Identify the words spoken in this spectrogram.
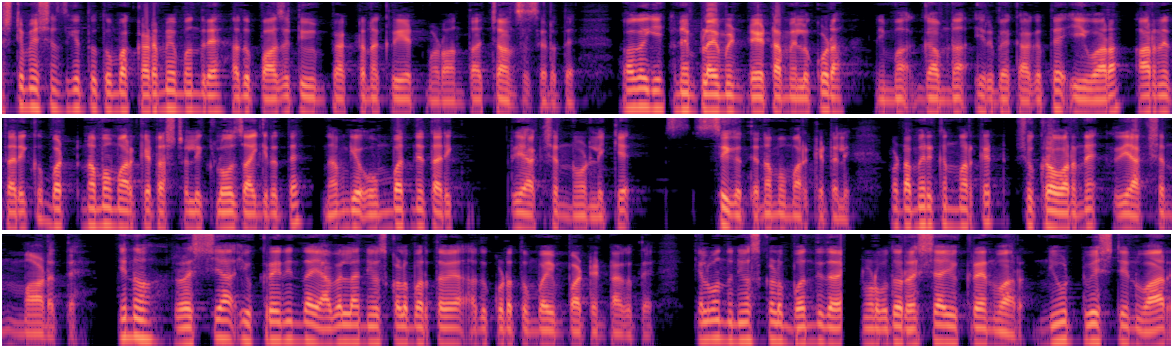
ಎಸ್ಟಿಮೇಷನ್ಸ್ ಗಿಂತ ತುಂಬಾ ಕಡಿಮೆ ಬಂದ್ರೆ ಅದು ಪಾಸಿಟಿವ್ ಇಂಪ್ಯಾಕ್ಟ್ ಅನ್ನ ಕ್ರಿಯೇಟ್ ಮಾಡುವಂತ ಚಾನ್ಸಸ್ ಇರುತ್ತೆ. ಹಾಗಾಗಿ ಅನ್ಎಂಪ್ಲಾಯ್ಮೆಂಟ್ ಡೇಟಾ ಮೇಲೂ ಕೂಡ ನಿಮ್ಮ ಗಮನ ಇರಬೇಕಾಗುತ್ತೆ ಈ ವಾರ ಆರನೇ ತಾರೀಕು. ಬಟ್ ನಮ್ಮ ಮಾರ್ಕೆಟ್ ಅಷ್ಟರಲ್ಲಿ ಕ್ಲೋಸ್ ಆಗಿರುತ್ತೆ. ನಮಗೆ ಒಂಬತ್ತನೇ ತಾರೀಕು ರಿಯಾಕ್ಷನ್ ನೋಡ್ಲಿಕ್ಕೆ ಸಿಗುತ್ತೆ ನಮ್ಮ ಮಾರ್ಕೆಟ್ ಅಲ್ಲಿ. ಬಟ್ ಅಮೆರಿಕನ್ ಮಾರ್ಕೆಟ್ ಶುಕ್ರವಾರನೇ ರಿಯಾಕ್ಷನ್ ಮಾಡುತ್ತೆ. ಇನ್ನು ರಷ್ಯಾ ಯುಕ್ರೇನ್ ಇಂದ ಯಾವೆಲ್ಲ ನ್ಯೂಸ್ಗಳು ಬರ್ತವೆ ಅದು ಕೂಡ ತುಂಬಾ ಇಂಪಾರ್ಟೆಂಟ್ ಆಗುತ್ತೆ. ಕೆಲವೊಂದು ನ್ಯೂಸ್ಗಳು ಬಂದಿದೆ ನೋಡಬಹುದು Russia Ukraine war. New twist in war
